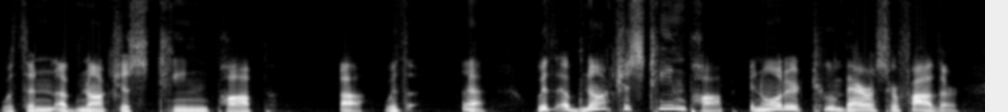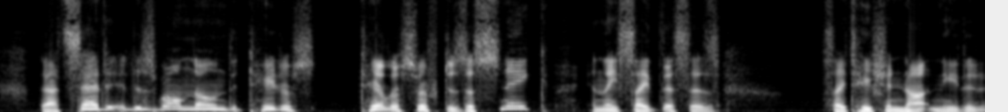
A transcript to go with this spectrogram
with an obnoxious teen pop, uh, with, uh, with obnoxious teen pop in order to embarrass her father. That said, it is well known that Taylor, Taylor Swift is a snake, and they cite this as citation not needed,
